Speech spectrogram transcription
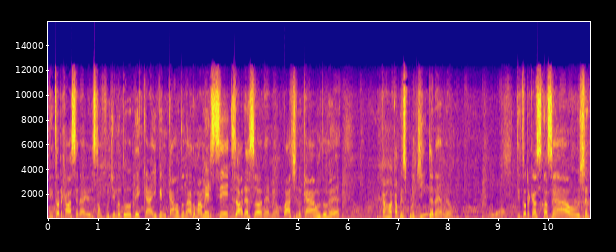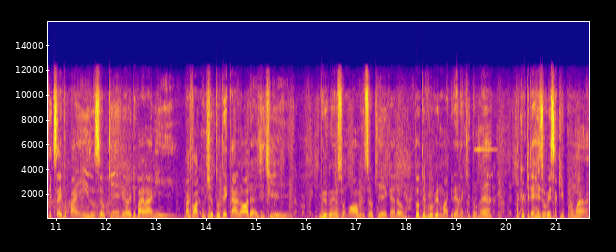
Tem toda aquela cena, eles estão fugindo do DK e vem um carro do nada, uma Mercedes, olha só, né, meu? Bate no carro do Han, o carro acaba explodindo, né, meu? Tem toda aquela situação, ah, o Xan tem que sair do país, não sei o que, meu. Ele vai lá e vai falar com o tio do DK, olha, a gente envergonhou seu nome, não sei o que, cara, eu tô devolvendo uma grana aqui do Han. Só que eu queria resolver isso aqui por uma.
